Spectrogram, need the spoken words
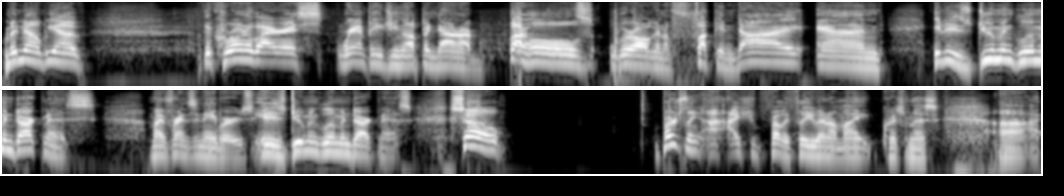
But no, we have the coronavirus rampaging up and down our buttholes. We're all gonna fucking die, and it is doom and gloom and darkness, my friends and neighbors. It is doom and gloom and darkness. So, personally, I, I should probably fill you in on my Christmas. Uh,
